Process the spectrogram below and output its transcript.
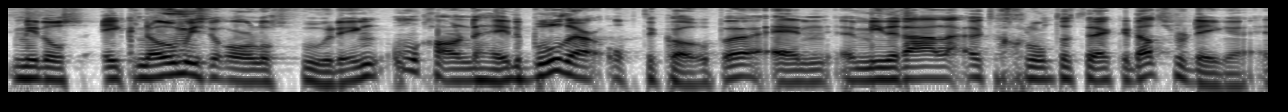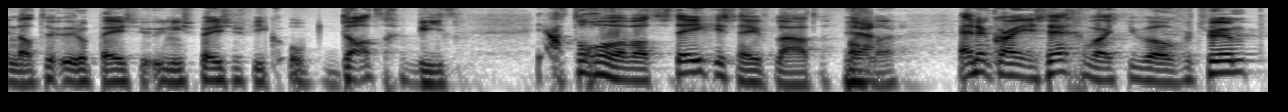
middels economische oorlogsvoering... om gewoon de hele boel daar op te kopen... en eh, mineralen uit de grond te trekken, dat soort dingen. En dat de Europese Unie specifiek op dat gebied... ja, toch wel wat steekjes heeft laten vallen. En dan kan je zeggen wat je wil over Trump.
